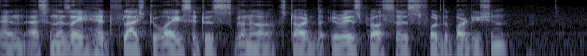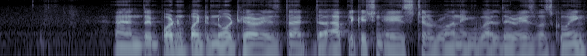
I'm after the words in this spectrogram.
and as soon as I hit flash device it was gonna start the erase process for the partition. And the important point to note here is that the application A is still running while the erase was going.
